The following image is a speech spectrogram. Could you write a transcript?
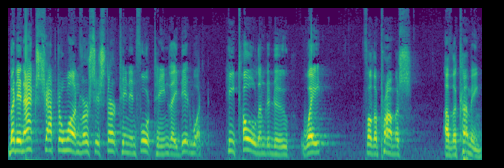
But in Acts chapter 1, verses 13 and 14, they did what he told them to do wait for the promise of the coming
